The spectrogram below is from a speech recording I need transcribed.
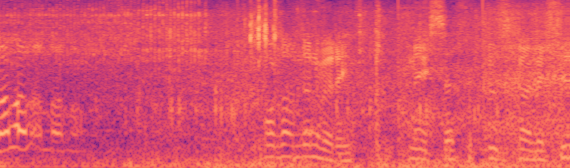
La la la la la. Oradan dönüvereyim. Neyse Kız Kalesi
